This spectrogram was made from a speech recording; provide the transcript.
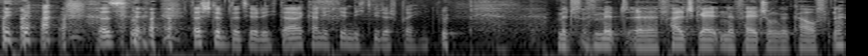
ja, das, das stimmt natürlich, da kann ich dir nicht widersprechen. Mit, mit äh, falsch geltende Fälschung gekauft, ne?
